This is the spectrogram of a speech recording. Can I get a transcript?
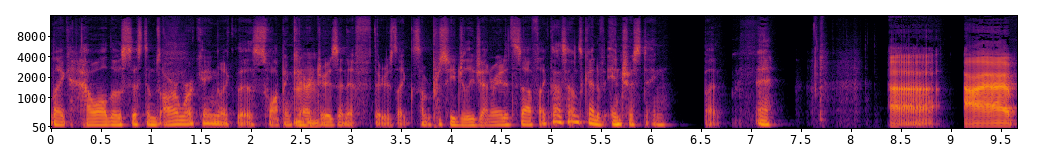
like how all those systems are working, like the swapping Mm-hmm. characters and if there's like some procedurally generated stuff. Like that sounds kind of interesting. But eh. uh, I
